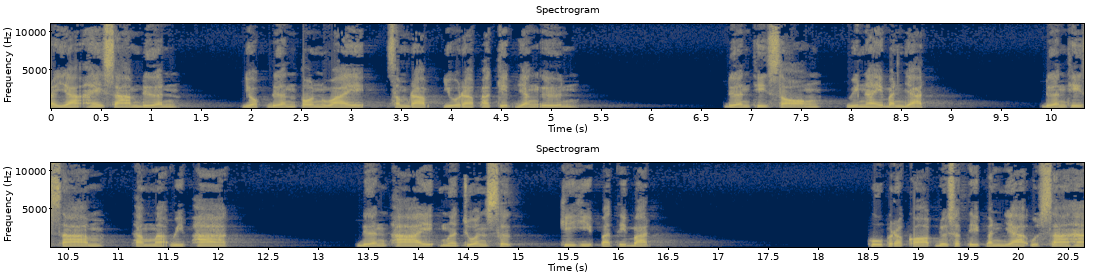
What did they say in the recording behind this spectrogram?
ระยะให้สามเดือน ยกเดือนต้นไว้สำหรับยุรภกิจอย่างอื่น เดือนที่สองวินัยบัญญัติ เดือนที่สามธรรมวิภาค เดือนท้ายเมื่อจวนศึก กิหิปฏิบัติ ผู้ประกอบด้วยสติปัญญาอุตสาหะ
